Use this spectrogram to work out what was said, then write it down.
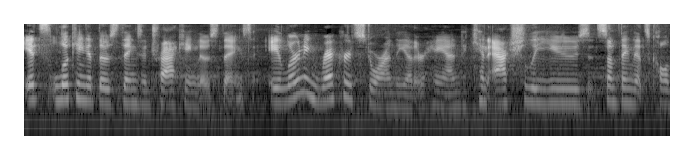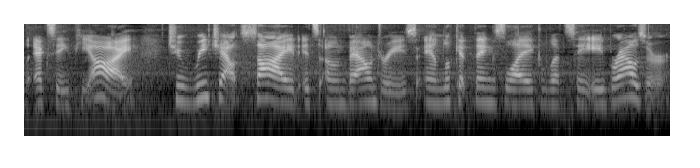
it's looking at those things and tracking those things. A learning record store, on the other hand, can actually use something that's called XAPI to reach outside its own boundaries and look at things like, let's say, a browser.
